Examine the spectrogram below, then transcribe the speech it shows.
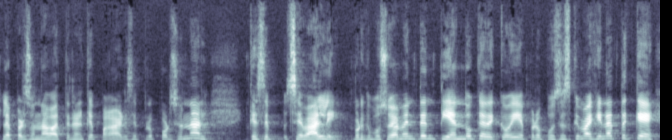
la persona va a tener que pagar ese proporcional, que se, se vale, porque pues obviamente entiendo que de que oye, pero pues es que imagínate que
